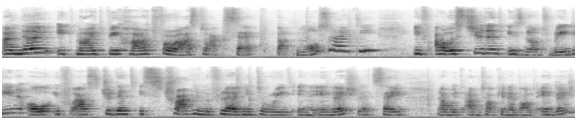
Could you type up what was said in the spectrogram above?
I know it might be hard for us to accept, but most likely, if our student is not reading or if our student is struggling with learning to read in English, let's say now I'm talking about English,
